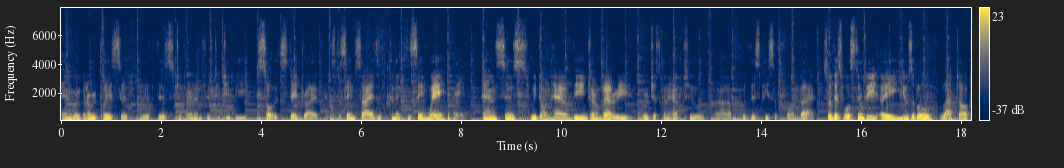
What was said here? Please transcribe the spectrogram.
and we're going to replace it with this 250 GB solid state drive. It's the same size, it connects the same way. And since we don't have the internal battery we're just going to have to uh, put this piece of foam back. So this will still be a usable laptop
